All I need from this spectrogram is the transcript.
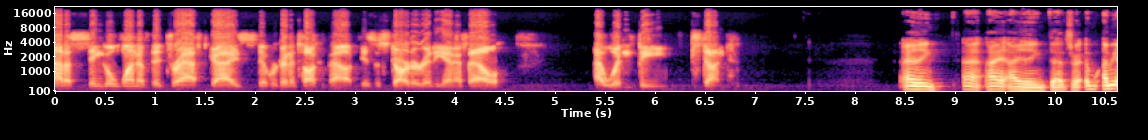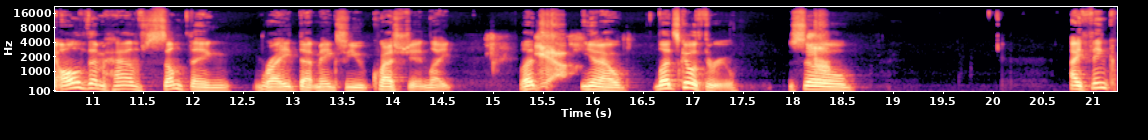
not a single one of the draft guys that we're going to talk about is a starter in the NFL, I wouldn't be stunned. I think I I I think that's right. I mean, all of them have something right that makes you question. Like, let's Yeah, you know, let's go through. So, I think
